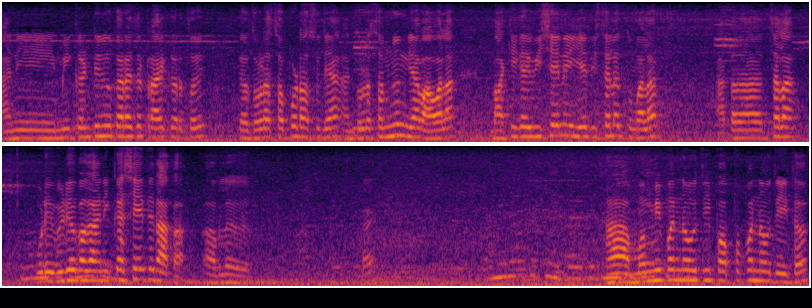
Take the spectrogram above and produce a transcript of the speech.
आणि मी कंटिन्यू करायचं ट्राय करतो आहे तर थोडा सपोर्ट असू द्या आणि थोडं समजून घ्या भावाला. बाकी काही विषय नाही आहे दिसेलच तुम्हाला. आता चला पुढे व्हिडिओ बघा आणि कसे आहे ते दाखवा. आपलं काय? हां मम्मी पण नव्हती पप्पा पण नव्हते इथं.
